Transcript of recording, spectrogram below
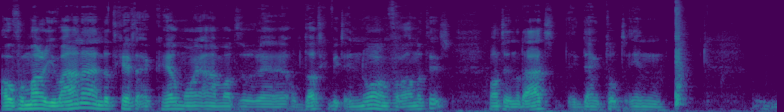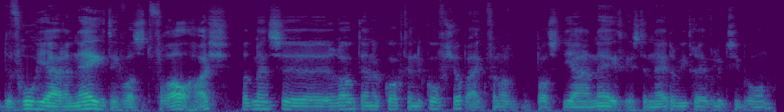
Over marihuana. En dat geeft eigenlijk heel mooi aan wat er eh, op dat gebied enorm veranderd is. Want inderdaad, ik denk tot in de vroege jaren 90 was het vooral hash wat mensen eh, rookten en kochten in de koffieshop. Eigenlijk vanaf pas de jaren 90 is de nederwietrevolutie begonnen.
